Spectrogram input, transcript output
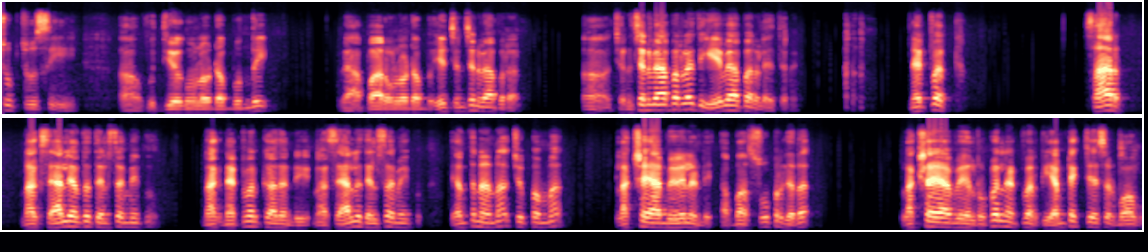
చూపు చూసి ఉద్యోగంలో డబ్బు ఉంది వ్యాపారంలో డబ్బు ఏ చిన్న చిన్న వ్యాపారాలు ఆ, చిన్న చిన్న వ్యాపారాలు అయితే ఏ వ్యాపారాలు అయితే నెట్వర్క్. సార్ నాకు శాలరీ ఎంత తెలుసా మీకు? నాకు నెట్వర్క్ కాదండి నా శాలరీ తెలుసా మీకు? ఎంత నాన్న? చెప్పమ్మా. లక్ష యాభై వేలండి. అబ్బా సూపర్ కదా. లక్ష యాభై వేల రూపాయల నెట్వర్క్. ఎంటెక్ చేశాడు బాబు.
